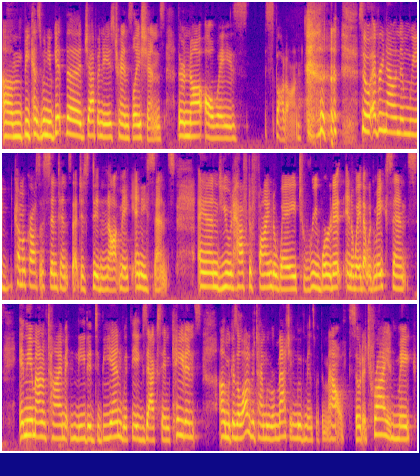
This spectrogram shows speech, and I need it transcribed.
um, because when you get the Japanese translations, they're not always spot on. so every now and then we'd come across a sentence that just did not make any sense. And you would have to find a way to reword it in a way that would make sense in the amount of time it needed to be in with the exact same cadence. Um, because a lot of the time we were matching movements with the mouth. So to try and make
